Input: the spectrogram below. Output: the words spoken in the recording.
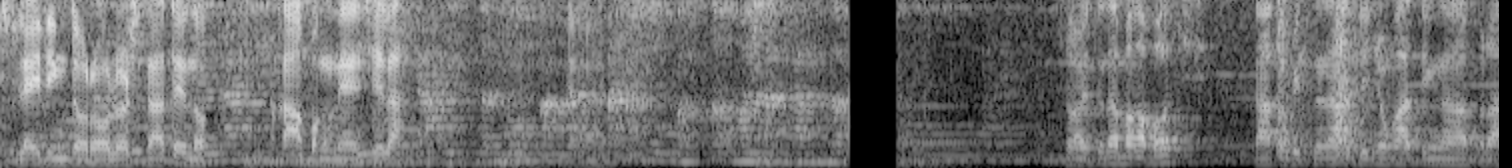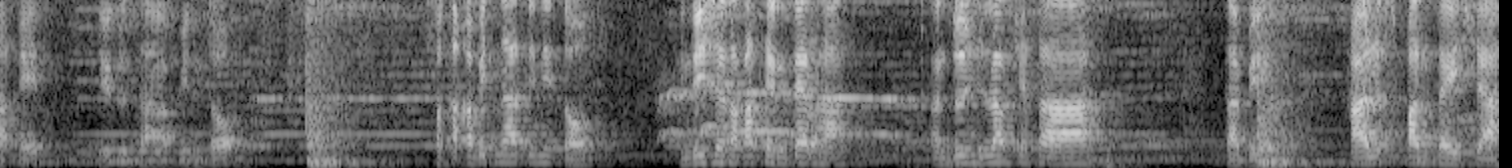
sliding door rollers natin no? Nakabang na yan sila. Yan. so ito na mga boss. Kakabit na natin yung ating ah, bracket dito sa pinto. Pagkakabit natin ito hindi siya nakasenter ha? Andun lang siya sa tabi. Halos pantay siya.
